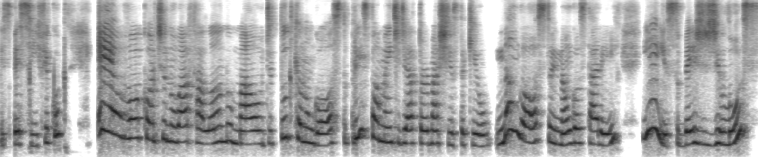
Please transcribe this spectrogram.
específico. Eu vou continuar falando mal de tudo que eu não gosto, principalmente de ator machista que eu não gosto e não gostarei. E é isso, beijos de luz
